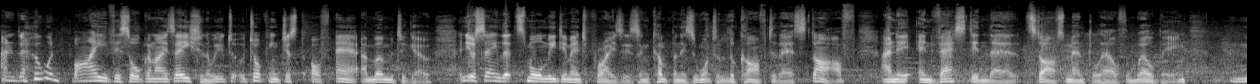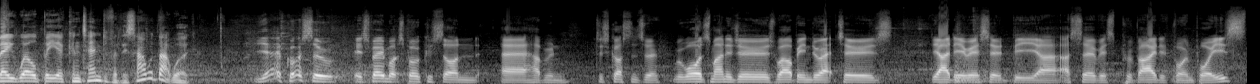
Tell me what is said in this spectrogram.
and who would buy this organisation? We were talking just off air a moment ago, and you're saying that small, medium enterprises and companies who want to look after their staff and invest in their staff's mental health and well-being may well be a contender for this. How would that work? Yeah, of course. So it's very much focused on uh, having discussions with rewards managers, wellbeing directors. The idea is it would be a, a service provided for employees,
